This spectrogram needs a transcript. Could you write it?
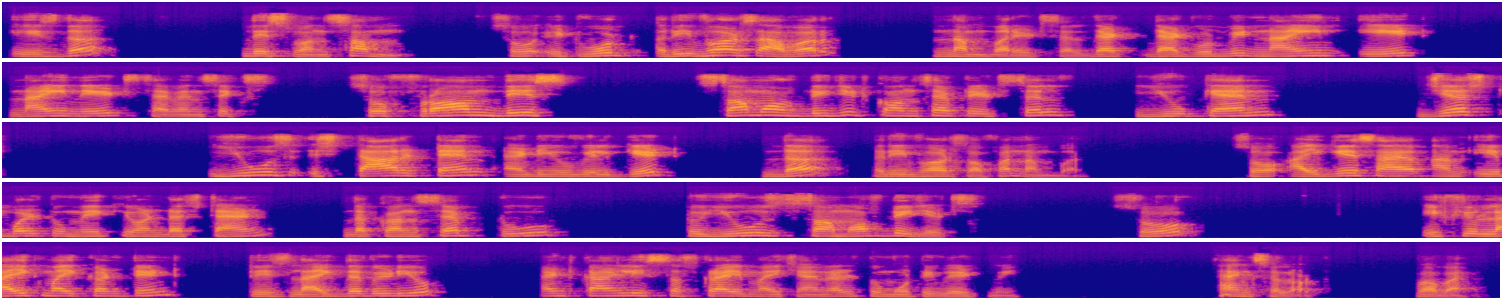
is the this one sum so it would reverse our number itself that that would be 9 8 9876. So from this sum of digit concept itself, you can just use star 10 and you will get the reverse of a number. So I guess I am able to make you understand the concept to, to use sum of digits. So if you like my content, please like the video and kindly subscribe my channel to motivate me. Thanks a lot. Bye-bye.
